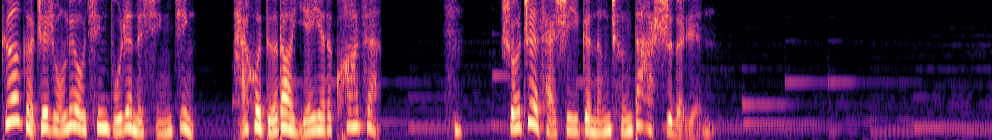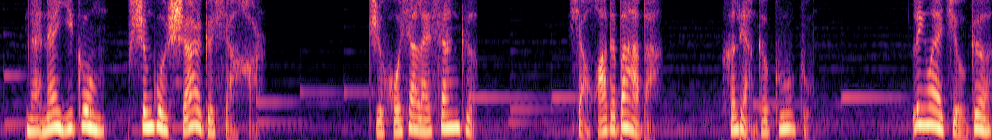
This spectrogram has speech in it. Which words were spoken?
哥哥这种六亲不认的行径，还会得到爷爷的夸赞，哼，说这才是一个能成大事的人。奶奶一共生过十二个小孩，只活下来三个：小华的爸爸和两个姑姑，另外九个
